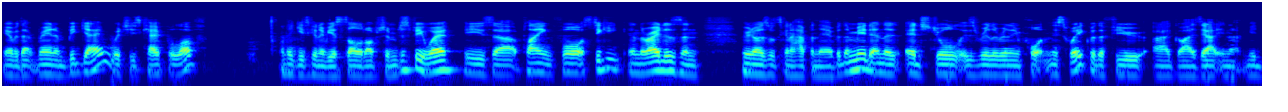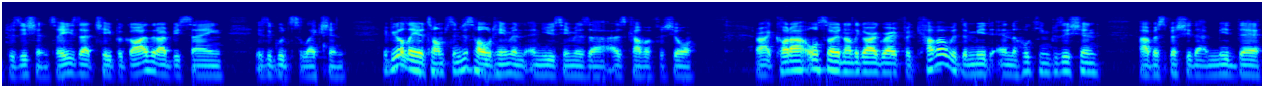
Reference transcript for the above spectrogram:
you know, with that random big game, which he's capable of. I think he's going to be a solid option. Just be aware, he's uh, playing for Sticky and the Raiders, and who knows what's going to happen there. But the mid and the edge duel is really, really important this week with a few uh, guys out in that mid position. So he's that cheaper guy that I'd be saying is a good selection. If you've got Leo Thompson, just hold him and, and use him as, a, as cover for sure. All right, Cotter, also another guy great for cover with the mid and the hooking position. Uh, but especially that mid there.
